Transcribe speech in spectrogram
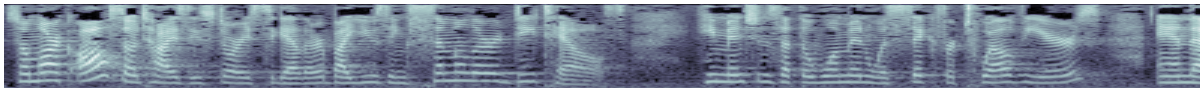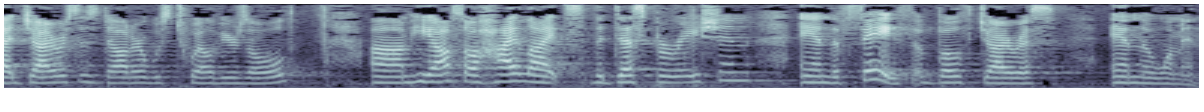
So Mark also ties these stories together by using similar details. He mentions that the woman was sick for 12 years and that Jairus' daughter was 12 years old. Um, he also highlights the desperation and the faith of both Jairus and the woman.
